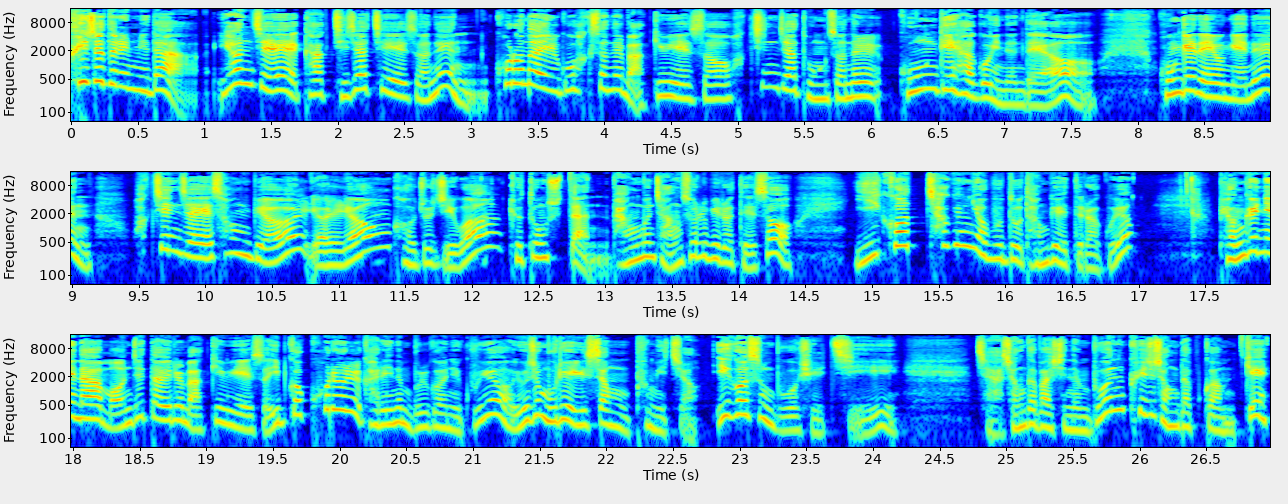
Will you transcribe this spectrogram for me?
퀴즈 드립니다. 현재 각 지자체에서는 코로나19 확산을 막기 위해서 확진자 동선을 공개하고 있는데요. 공개 내용에는 확진자의 성별, 연령, 거주지와 교통수단, 방문 장소를 비롯해서 이것 착용 여부도 담겨 있더라고요. 병균이나 먼지 따위를 막기 위해서 입과 코를 가리는 물건이고요. 요즘 우리의 일상품이죠. 이것은 무엇일지. 자, 정답 아시는 분 퀴즈 정답과 함께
